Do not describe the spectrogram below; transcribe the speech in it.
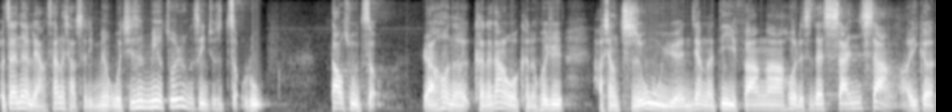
我在那两三个小时里面，我其实没有做任何事情，就是走路，到处走。然后呢，可能当然我可能会去好像植物园这样的地方啊，或者是在山上啊，一个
